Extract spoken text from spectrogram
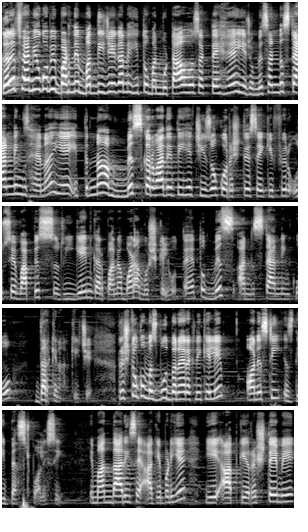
गलत फहमियों को भी बढ़ने मत दीजिएगा, नहीं तो मनमुटाव हो सकते हैं। ये जो मिसअंडरस्टैंडिंग्स है ना, ये इतना मिस करवा देती है चीज़ों को रिश्ते से कि फिर उसे वापस रीगेन कर पाना बड़ा मुश्किल होता है। तो मिसअंडरस्टैंडिंग को दरकिनार कीजिए। रिश्तों को मज़बूत बनाए रखने के लिए honesty is the best policy ईमानदारी से आगे बढ़िए। ये आपके रिश्ते में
